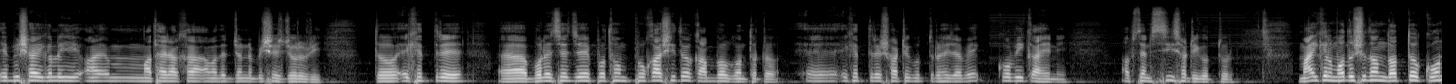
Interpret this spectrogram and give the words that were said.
এই বিষয়গুলি মাথায় রাখা আমাদের জন্য বিশেষ জরুরি। তো এক্ষেত্রে বলেছে যে প্রথম প্রকাশিত কাব্যগ্রন্থটা এক্ষেত্রে সঠিক উত্তর হয়ে যাবে কবি কাহিনী, অপশান সি সঠিক উত্তর। মাইকেল মধুসূদন দত্ত কোন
